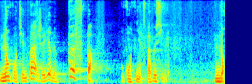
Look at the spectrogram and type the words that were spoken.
n'en contiennent pas, j'allais dire ne peuvent pas en contenir, c'est pas possible. Bon.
